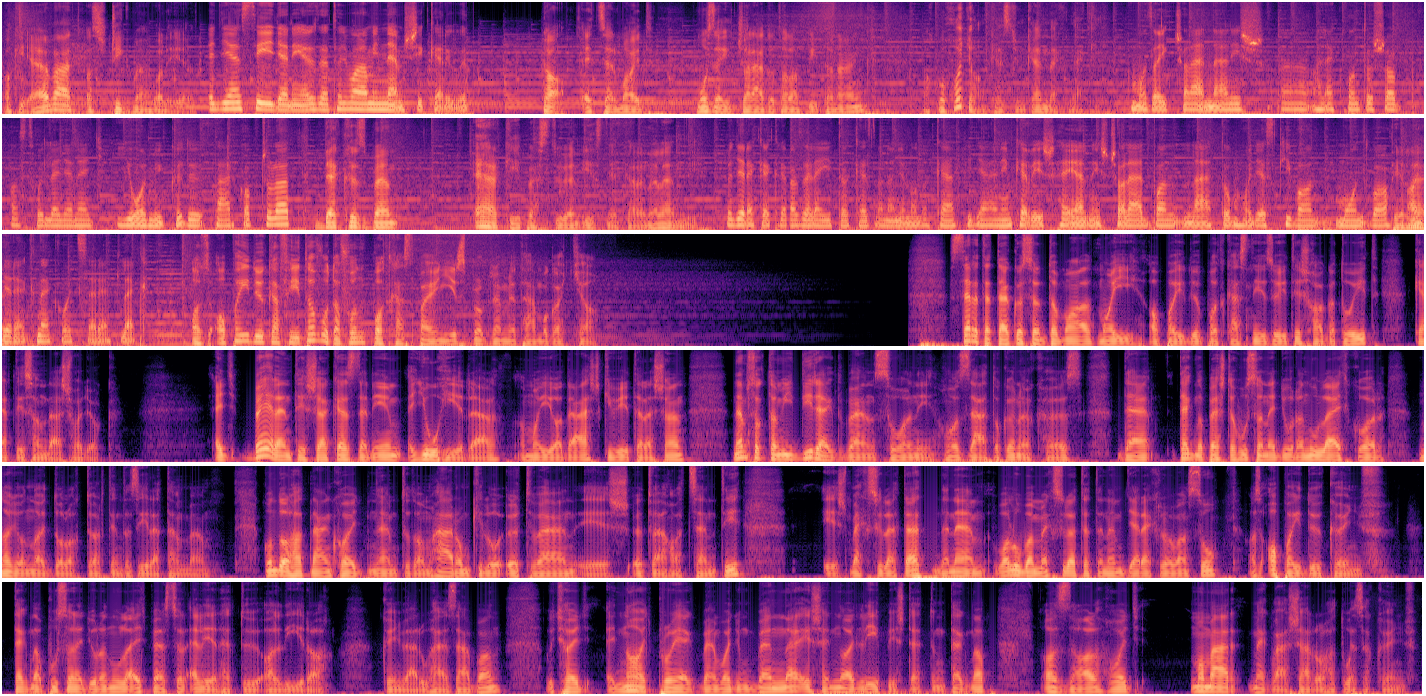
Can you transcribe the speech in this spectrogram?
aki elvált, az stigmával él. Egy ilyen szégyen érzet, hogy valami nem sikerült. Ha egyszer majd mozaik családot alapítanánk, akkor hogyan kezdjünk ennek neki? A mozaik családnál is a legfontosabb az, hogy legyen egy jól működő párkapcsolat. De közben elképesztően észnél kellene lenni. A gyerekekre az elejétől kezdve nagyon oda kell figyelni. Kevés helyen és családban látom, hogy ez ki van mondva Tényleg? a gyereknek, hogy szeretlek. Az Apa Időkafét a Vodafone Podcast Pioneers programja támogatja. Szeretettel köszöntöm a mai Apaidő Podcast nézőit és hallgatóit, Kertész András vagyok. Egy bejelentéssel kezdeném, egy jó hírrel a mai adást kivételesen. Nem szoktam így direktben szólni hozzátok önökhöz, de tegnap este 21 óra 01-kor nagyon nagy dolog történt az életemben. Gondolhatnánk, hogy nem tudom, 3 kg 50 és 56 centi, és megszületett, de nem, valóban megszületett, de nem gyerekről van szó, az apaidő könyv. Tegnap 21 óra 01 perccel elérhető a Líra könyváruházában. Úgyhogy egy nagy projektben vagyunk benne, és egy nagy lépést tettünk tegnap azzal, hogy ma már megvásárolható ez a könyv.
